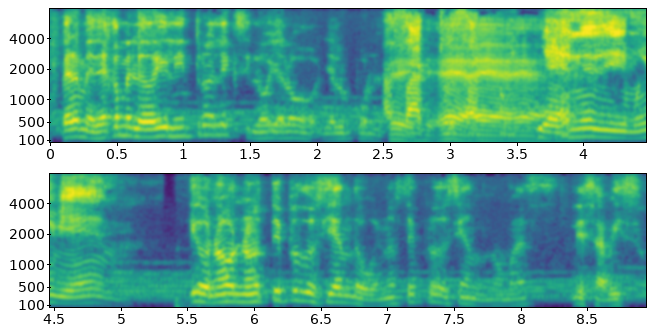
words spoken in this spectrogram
Espérame, déjame le doy el intro, Alex, y luego ya lo, ya lo pones. Sí, Exacto, exacto. Muy bien, Eddie, muy bien. Digo, no, no estoy produciendo, güey, no estoy produciendo, nomás les aviso.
